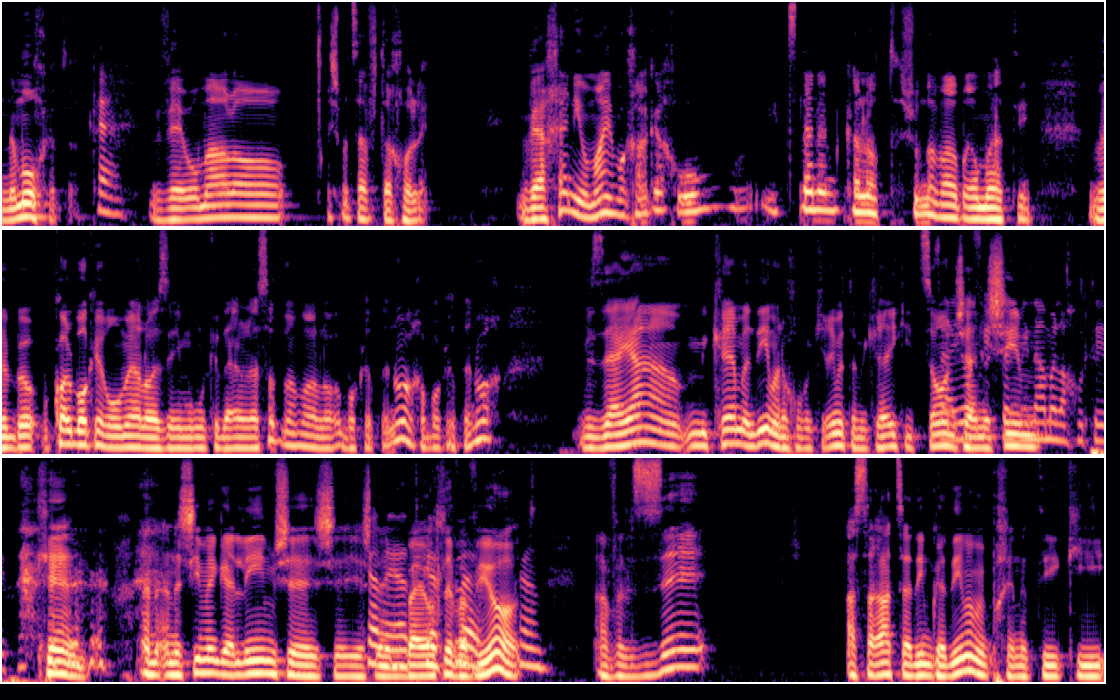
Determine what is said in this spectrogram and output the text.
נמוך יותר. כן. והוא אמר לו, יש מצב שאתה חולה. ואכן יומיים אחר כך הוא הצטנן קלות, שום דבר דרמטי. וכל בוקר הוא אומר לו איזה אימון כדאי לו לעשות, והוא אמר לו, הבוקר תנוח, הבוקר תנוח. וזה היה מקרה מדהים, אנחנו מכירים את המקרי קיצון זה היופי של שאנשים, בינה מלאכותית. כן, אנ- אנשים מגלים ש, שיש כן, להם בעיות לבביות, כן. אבל זה עשרה צעדים קדימה מבחינתי, כי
